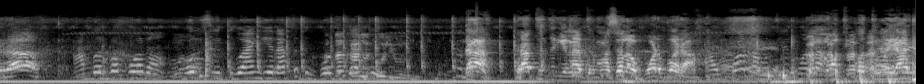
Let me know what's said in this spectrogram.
இந்தா. ஐம்பது ரூபாய் போதும் ஒரு சீட்டுக்கு வாங்கி ரத்தத்துக்கு போட்டு ரத்தத்துக்கு என்ன மசாலா போட போறா. நூத்தி பத்து ரூபாய் யார்.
